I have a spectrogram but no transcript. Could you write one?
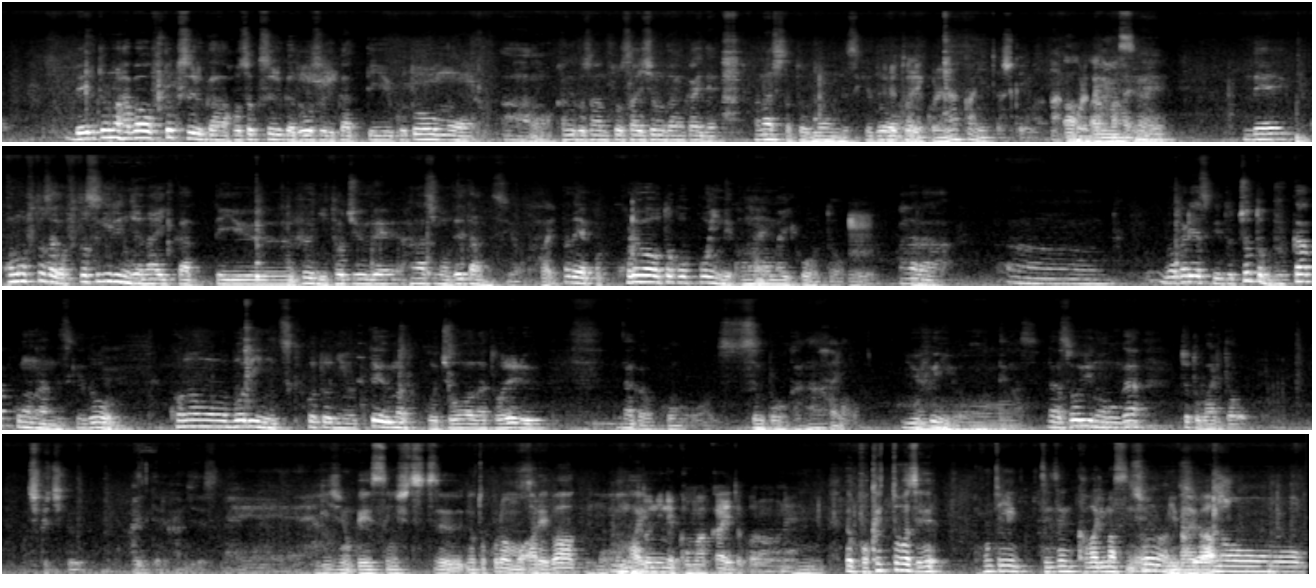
ベルトの幅を太くするか細くするかどうするかっていうこともあの金子さんと最初の段階で話したと思うんですけど。ベルトねこれ中に確か今あありますはいねでこの太さが太すぎるんじゃないかっていうふうに途中で話も出たんですよ。はい。ただやっぱこれは男っぽいんでこのまま行こうと、うん。だからうーん分かりやすく言うとちょっと不格好なんですけど、うん。このボディにつくことによってうまくこう調和が取れるなんかこう寸法かなはい。というふうに思ってます、だからそういうのがちょっと割とチクチク入ってる感じですね生地のベースにしつつのところもあればもう本当にね、細かいところのね。うん。でもポケットはぜ本当に全然変わりますねそうなん見栄えが。あのー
